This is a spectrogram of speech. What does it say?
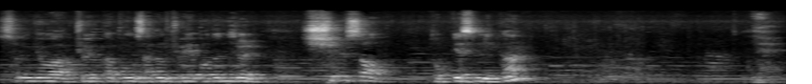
선교와 교육과 봉사는 교회 모든 일을 실서 돕겠습니까? 예.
